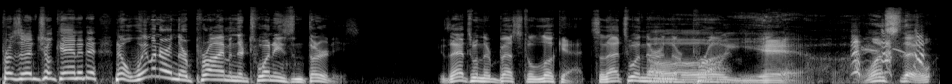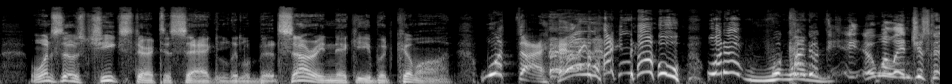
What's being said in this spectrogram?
presidential candidate? No, women are in their prime in their 20s and 30s. Because that's when they're best to look at. So that's when they're in their Oh, prime. yeah. Once the once those cheeks start to sag a little bit. Sorry, Nikki, but come on. What the hell? I know. What a what kind of well, and just uh,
